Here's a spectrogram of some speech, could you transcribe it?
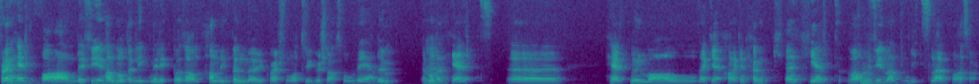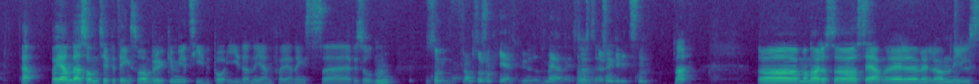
For det er en helt vanlig fyr. Han måtte ligne litt på en sånn Han ligner på en mørk versjon av Trygve Slagsvold Vedum. Det er på en en helt uh, Helt normal det er ikke, Han er ikke en hunk. Det er en helt vanlig fyr, men vitsen er at han er svart. Ja, og igjen, Det er sånne type ting som man bruker mye tid på i denne gjenforeningsepisoden. Som framstår som helt meningsløst. Jeg skjønner ikke vitsen. Nei. Og man har også scener mellom Nils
